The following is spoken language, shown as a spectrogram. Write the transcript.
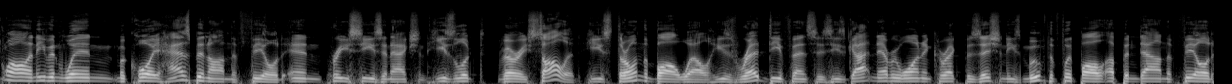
Well, and even when McCoy has been on the field in preseason action, he's looked very solid. He's thrown the ball well. He's read defenses. He's gotten everyone in correct position. He's moved the football up and down the field.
